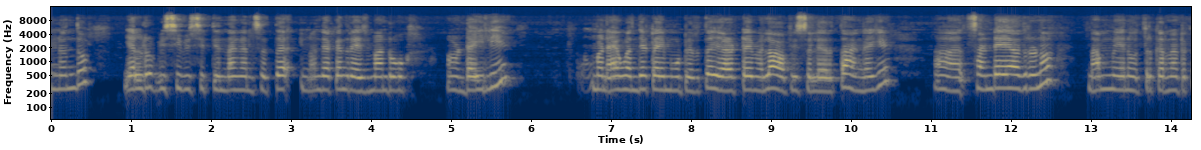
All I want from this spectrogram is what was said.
ಇನ್ನೊಂದು ಎಲ್ಲರೂ ಬಿಸಿ ಬಿಸಿ ತಿಂದಂಗೆ ಅನ್ಸುತ್ತೆ. ಇನ್ನೊಂದು ಯಾಕಂದ್ರೆ ಯಜಮಾನ್ರು ಡೈಲಿ ಮನ್ಯಾಗ ಒಂದೇ ಟೈಮ್ ಊಟ ಇರುತ್ತೆ, ಎರಡು ಟೈಮ್ ಎಲ್ಲ ಆಫೀಸಲ್ಲೇ ಇರುತ್ತೆ. ಹಾಗಾಗಿ ಸಂಡೇ ಆದ್ರೂ ನಮ್ಮ ಏನು ಉತ್ತರ ಕರ್ನಾಟಕ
